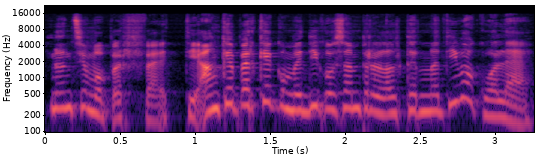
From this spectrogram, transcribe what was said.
non siamo perfetti. Anche perché, come dico sempre, l'alternativa qual è?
